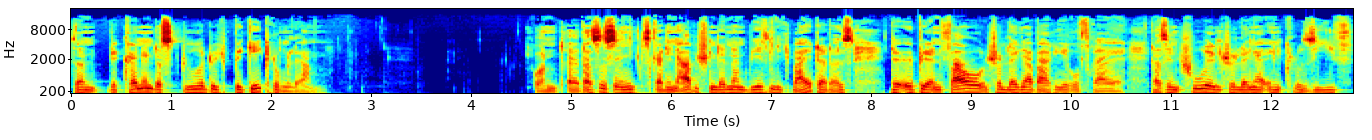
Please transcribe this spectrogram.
sondern wir können das nur durch Begegnung lernen. Und äh, das ist in skandinavischen Ländern wesentlich weiter. Da ist der ÖPNV schon länger barrierefrei, da sind Schulen schon länger inklusiv,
